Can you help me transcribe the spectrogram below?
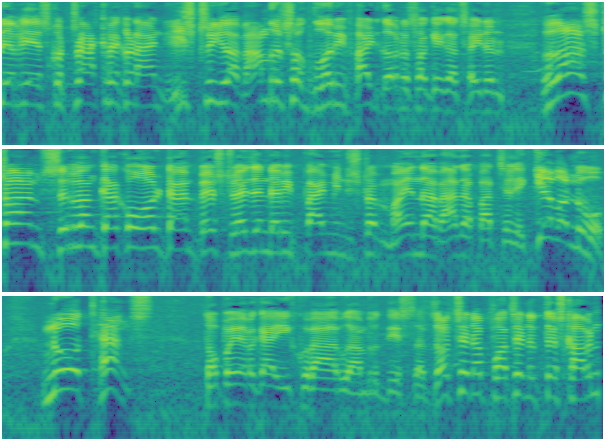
उनीहरूले यसको ट्र्याक रेकर्ड एन्ड हिस्ट्रीलाई राम्रोसँग ग्लोरिफाइड गर्न सकेका छैनन्। लास्ट टाइम श्रीलङ्काको all time best legendary prime minister Mahendra राजापाक्षेले के भन्नुभयो? नो थ्याङ्क्स तपाईँहरूका यी कुराहरू हाम्रो देशलाई जचेन पचेन त्यसकारण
